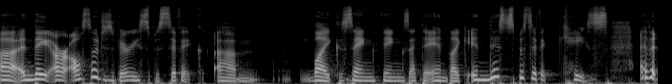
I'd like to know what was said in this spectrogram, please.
Uh, and they are also just very specific. Um, like saying things at the end, like in this specific case, ev-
